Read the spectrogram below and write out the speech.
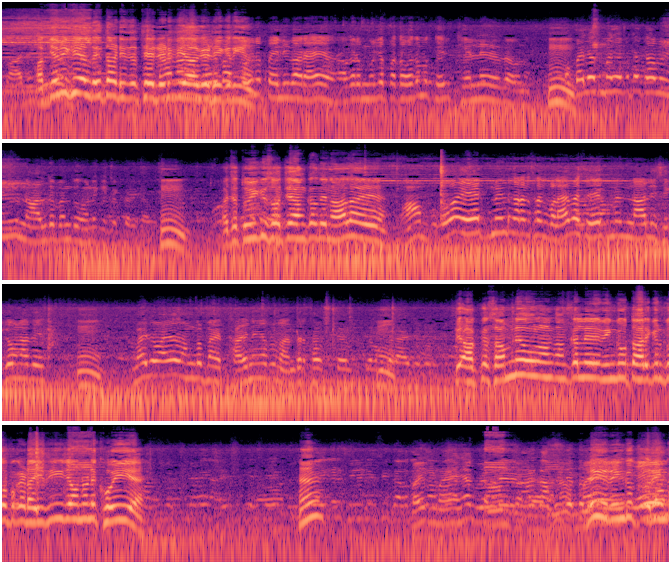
काले ਅੱਗੇ ਵੀ ਖੇਲਦੇ ਸੀ ਤੁਹਾਡੀ ਤੇ ਇੱਥੇ ਰੇੜੀ ਤੇ ਆ ਕੇ ਠੀਕਰੀਆਂ कोई ना पहली बार आए अगर मुझे पता होता मैं कहीं खेलने नहीं देता उन्हें हम्म। और पहले तो मुझे पता था ये नाल दे बंदे होने के चक्कर था ਹੂੰ ਅੱਛਾ ਤੁਸੀਂ ਕੀ ਸੋਚਿਆ ਅੰਕਲ ਦੇ ਨਾਲ ਆਏ ਆ हाँ वो एक मिनट का रख बढ़ाया बस एक मिनट नाल ही सीखे उन्हें थे ਹੂੰ मैं जो आया अंकल मैं था ही नहीं यहाँ पे मैं अंदर था उस टाइम जब अंकल आए थे वो। ਤੇ आपके सामने वो अं- अंकल ने रिंग उतार के उनको पकड़ाई थी या उन्होंने खोई है हैं भाई मैं यहाँ काम कर रहा था ना। नहीं रिंग रिंग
